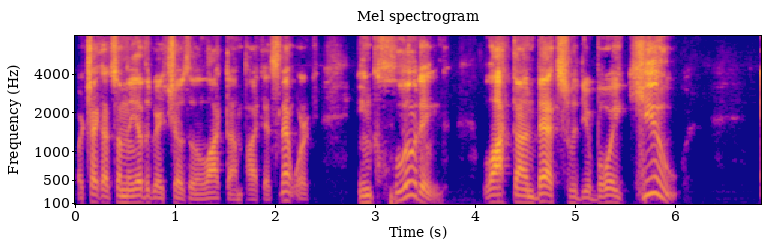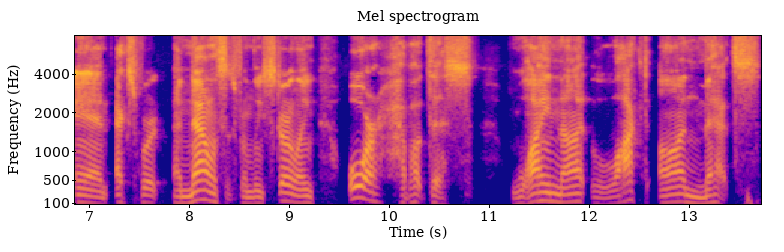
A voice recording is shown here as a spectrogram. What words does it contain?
or check out some of the other great shows on the Locked On Podcast Network, including Locked On Bets with your boy Q and expert analysis from Lee Sterling. Or how about this? Why not Locked On Mets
